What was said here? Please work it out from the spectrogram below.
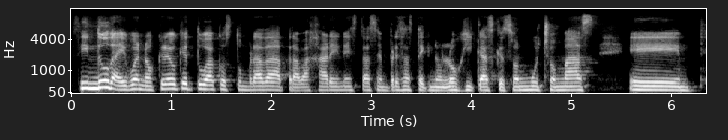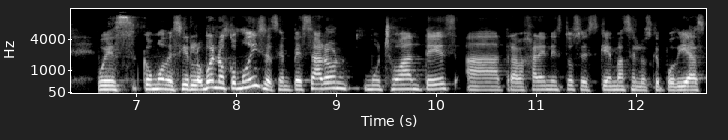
Sin duda, y bueno, creo que tú acostumbrada a trabajar en estas empresas tecnológicas que son mucho más... Eh, pues, ¿cómo decirlo? Bueno, como dices, empezaron mucho antes a trabajar en estos esquemas en los que podías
